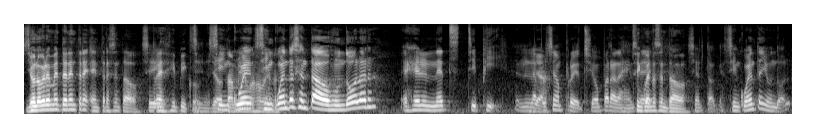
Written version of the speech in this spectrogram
Yo logré meter en, tre- en 3 centavos. Sí. 3 y pico. Sí. Yo Cincuen- también, más o menos. 50 centavos, un dólar, es el net TP, en la próxima proyección para la gente. 50 centavos. Cierto, ok. 50 y un dólar.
